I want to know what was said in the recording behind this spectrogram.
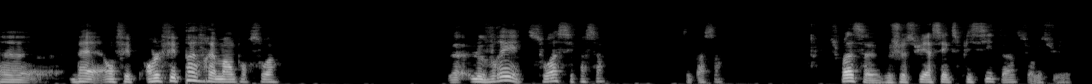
euh, ben, on fait, on le fait pas vraiment pour soi. Le, vrai soi, c'est pas ça. C'est pas ça. Je pense que je suis assez explicite hein, sur le sujet.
